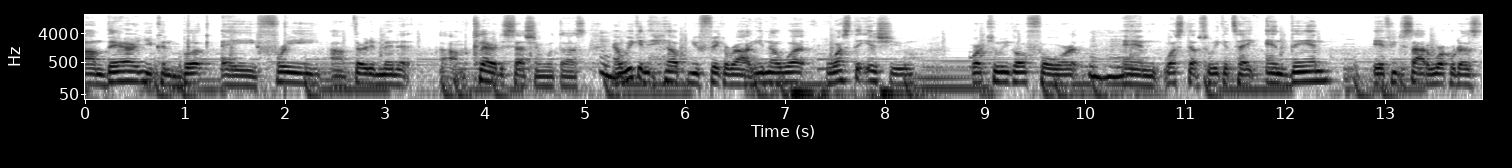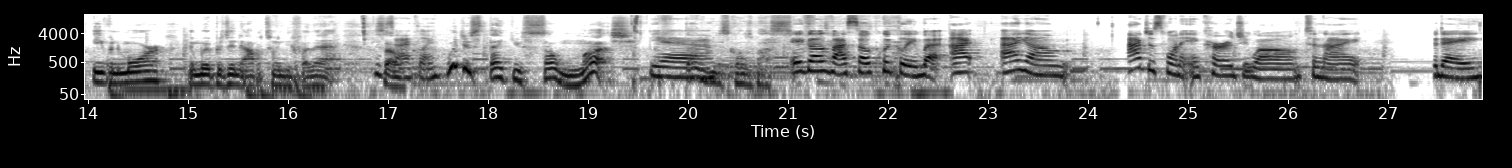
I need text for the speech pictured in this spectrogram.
Um, there you can book a free um, 30 minute um, clarity session with us and we can help you figure out, you know what, what's the issue? Where can we go forward and what steps we can take? And then if you decide to work with us even more, then we'll present the opportunity for that. Exactly. So we just thank you so much. Yeah. Goes by so it goes by so quickly but i i um i just want to encourage you all tonight today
